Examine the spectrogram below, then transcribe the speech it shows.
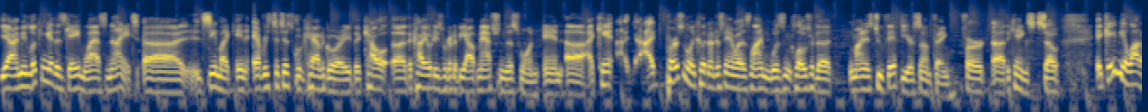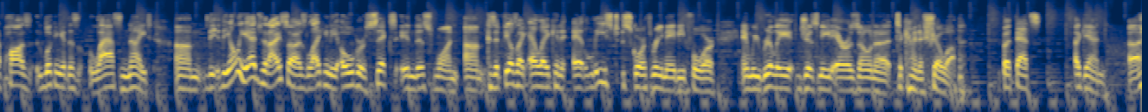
Yeah, I mean, looking at this game last night, uh, it seemed like in every statistical category, the Cow- uh, the Coyotes were going to be outmatched in this one, and uh, I can't. I, I, personally couldn't understand why this line wasn't closer to minus two fifty or something for uh, the Kings. So it gave me a lot of pause looking at this last night. Um, the the only edge that I saw is liking the over six in this one because um, it feels like LA can at least score three, maybe four, and we really just need Arizona to kind of show up. But that's again. Uh,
